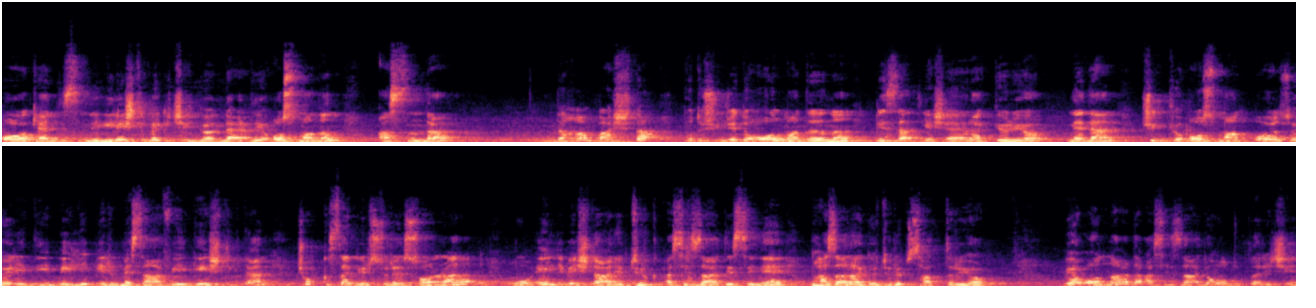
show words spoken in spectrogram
o kendisini iyileştirmek için gönderdiği Osman'ın aslında daha başta bu düşüncede olmadığını bizzat yaşayarak görüyor. Neden? Çünkü Osman o söylediği belli bir mesafeyi geçtikten çok kısa bir süre sonra bu 55 tane Türk asilzadesini pazara götürüp sattırıyor. Ve onlar da asilzade oldukları için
